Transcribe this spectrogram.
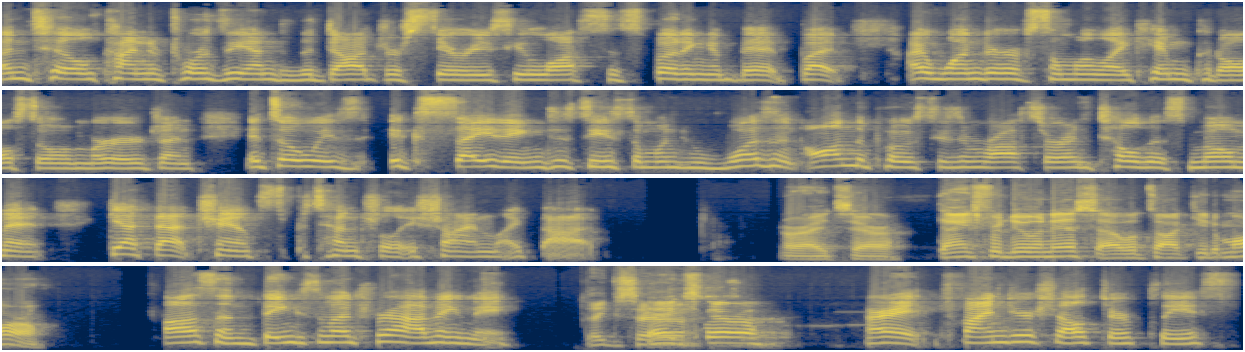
until kind of towards the end of the Dodgers series. He lost his footing a bit. But I wonder if someone like him could also emerge. And it's always exciting to see someone who wasn't on the postseason roster until this moment get that chance to potentially shine like that. All right, Sarah. Thanks for doing this. I will talk to you tomorrow. Awesome. Thanks so much for having me. Thanks, Sarah. Thanks, Sarah. All right, find your shelter, please.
